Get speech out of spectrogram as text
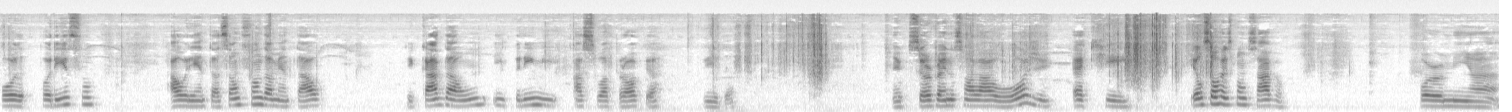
Por, por isso, a orientação fundamental e cada um imprime a sua própria vida. E o que o Senhor vai nos falar hoje é que eu sou responsável por minha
